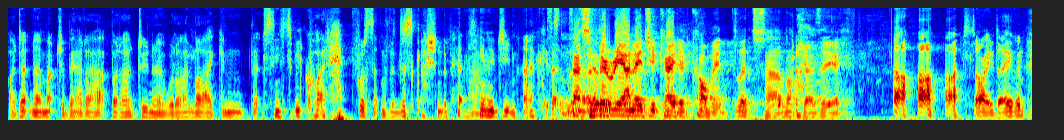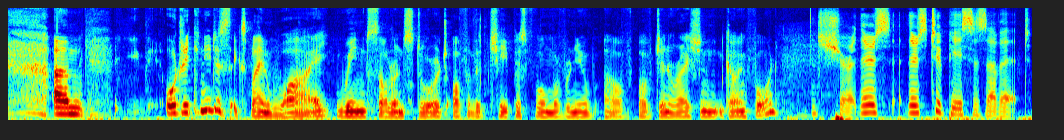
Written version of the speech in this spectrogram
I don't know much about art, but I do know what I like, and that seems to be quite apt for some of the discussion about the energy markets. That, that's a very uneducated comment. Let's uh, not go there. Sorry, David. Um, Audrey, can you just explain why wind, solar, and storage offer the cheapest form of renewable of, of generation going forward? Sure. There's there's two pieces of it.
